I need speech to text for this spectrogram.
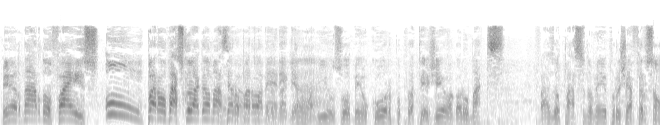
Bernardo faz um para o Vasco da Gama, zero para o América. Ali usou bem o corpo, protegeu. Agora o Max faz o passe no meio para o Jefferson.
